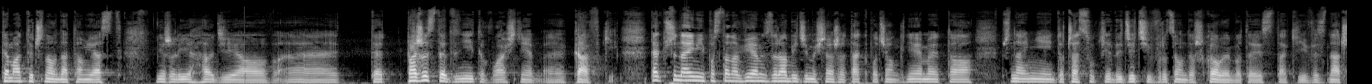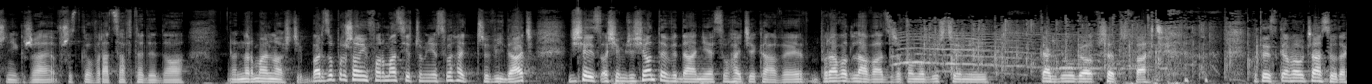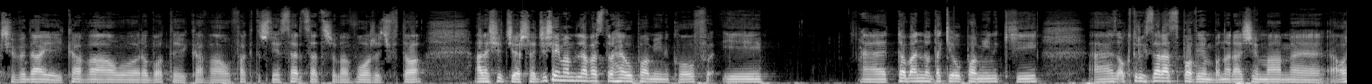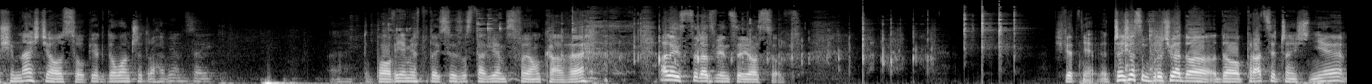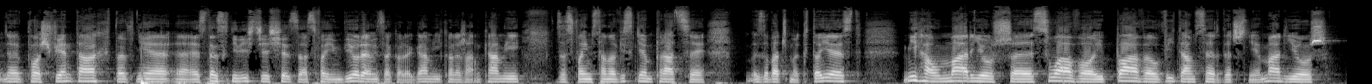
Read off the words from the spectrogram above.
tematyczną, natomiast jeżeli chodzi o e, te parzyste dni to właśnie e, kawki. Tak przynajmniej postanowiłem zrobić i myślę, że tak pociągniemy to przynajmniej do czasu, kiedy dzieci wrócą do szkoły, bo to jest taki wyznacznik, że wszystko wraca wtedy do normalności. Bardzo proszę o informację, czy mnie słychać, czy widać. Dzisiaj jest 80. wydanie, słuchajcie kawy. Brawo dla Was, że pomogliście mi tak długo przetrwać. To jest kawał czasu, tak się wydaje, i kawał roboty, i kawał faktycznie serca trzeba włożyć w to, ale się cieszę. Dzisiaj mam dla Was trochę upominków i e, to będą takie upominki, e, o których zaraz powiem, bo na razie mamy 18 osób. Jak dołączę trochę więcej, e, to powiem. Ja tutaj sobie zostawiłem swoją kawę, ale jest coraz więcej osób. Świetnie. Część osób wróciła do, do pracy, część nie. Po świętach pewnie e, stęskniliście się za swoim biurem, za kolegami koleżankami, za swoim stanowiskiem pracy. Zobaczmy, kto jest. Michał, Mariusz, e, Sławo i Paweł. Witam serdecznie. Mariusz.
